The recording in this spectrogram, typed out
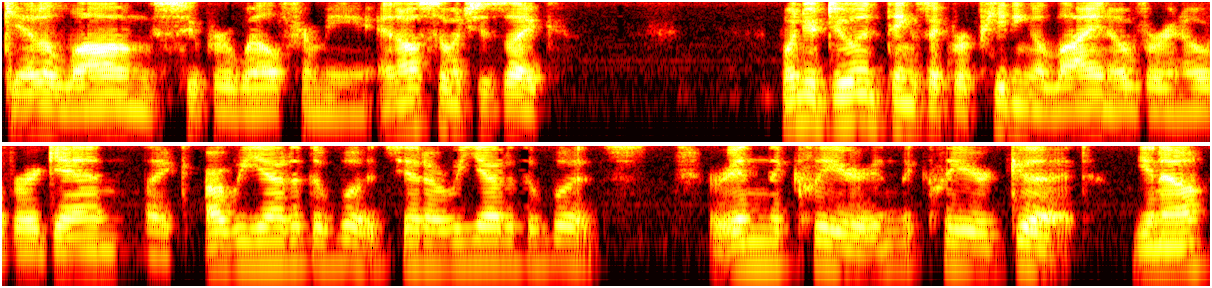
get along super well for me. And also, which is like when you're doing things like repeating a line over and over again, like "Are we out of the woods yet? Are we out of the woods?" or "In the clear, in the clear, good." You know,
